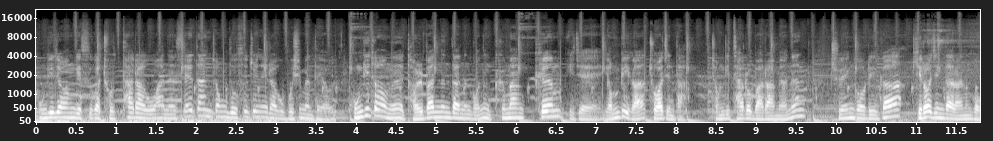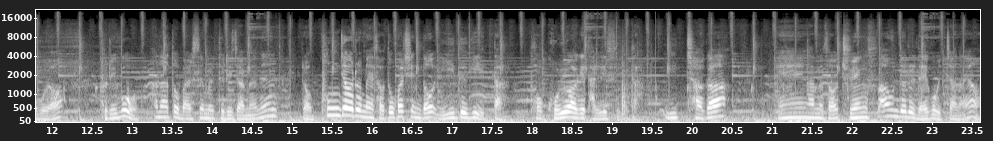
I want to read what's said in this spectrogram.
공기 저항 개수가 좋다라고 하는 세단 정도 수준이라고 보시면 돼요. 공기 저항을 덜 받는다는 거는 그만큼 이제 연비가 좋아진다. 전기차로 말하면은 주행 거리가 길어진다라는 거고요. 그리고 하나 더 말씀을 드리자면은 이런 풍절음에서도 훨씬 더 이득이 있다. 더 고요하게 달릴 수 있다. 이 차가 엥 하면서 주행 사운드를 내고 있잖아요.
